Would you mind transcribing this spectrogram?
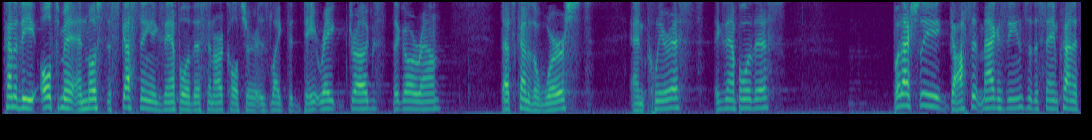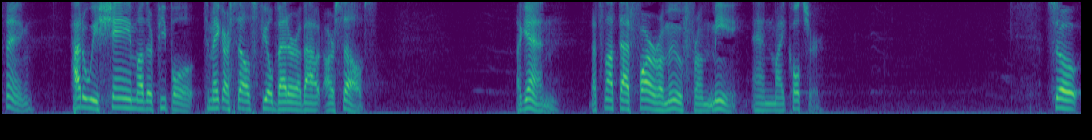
Kind of the ultimate and most disgusting example of this in our culture is like the date rape drugs that go around. That's kind of the worst and clearest example of this. But actually, gossip magazines are the same kind of thing. How do we shame other people to make ourselves feel better about ourselves? Again, that's not that far removed from me and my culture. So,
